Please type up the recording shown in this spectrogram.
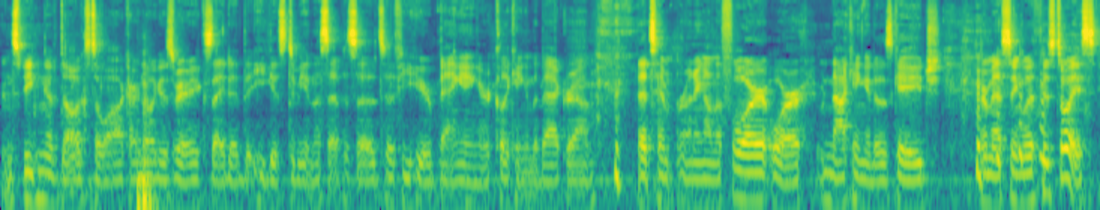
And speaking of dogs to walk, our dog is very excited that he gets to be in this episode. So if you hear banging or clicking in the background, that's him running on the floor or knocking into his cage or messing with his toys.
